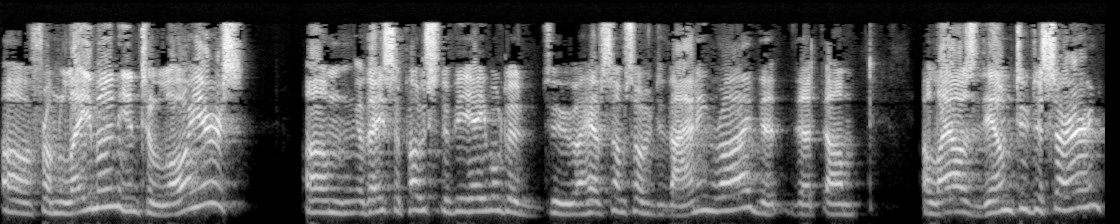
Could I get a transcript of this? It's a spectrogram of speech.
from laymen into lawyers? Are they supposed to be able to have some sort of divining rod that that allows them to discern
